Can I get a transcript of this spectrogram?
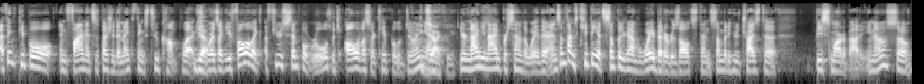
I think people in finance, especially, they make things too complex. Yeah. Whereas like you follow like a few simple rules, which all of us are capable of doing, Exactly. and you're 99 percent of the way there. And sometimes keeping it simple, you're gonna have way better results than somebody who tries to be smart about it. You know, so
